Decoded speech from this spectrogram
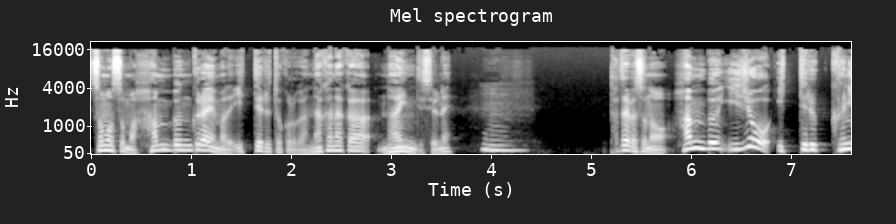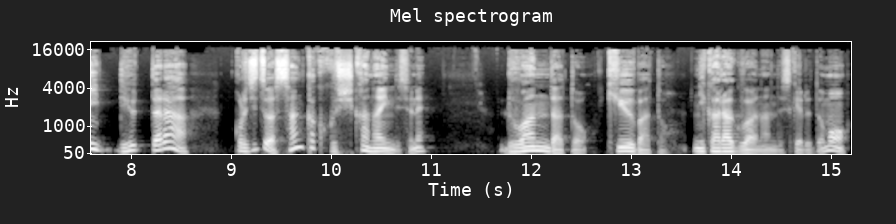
そもそも半分ぐらいまで行ってるところがなかなかないんですよね。うん。例えばその半分以上行ってる国で言ったら、これ実は3カ国しかないんですよね。ルワンダとキューバとニカラグアなんですけれども、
